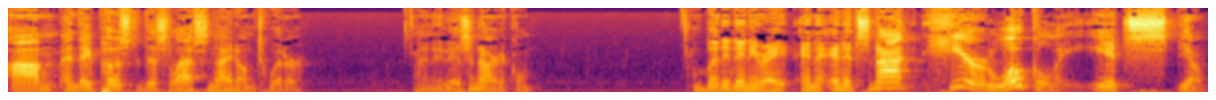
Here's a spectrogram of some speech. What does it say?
Um, and they posted this last night on Twitter, and it is an article. But at any rate, and and it's not here locally. It's you know,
